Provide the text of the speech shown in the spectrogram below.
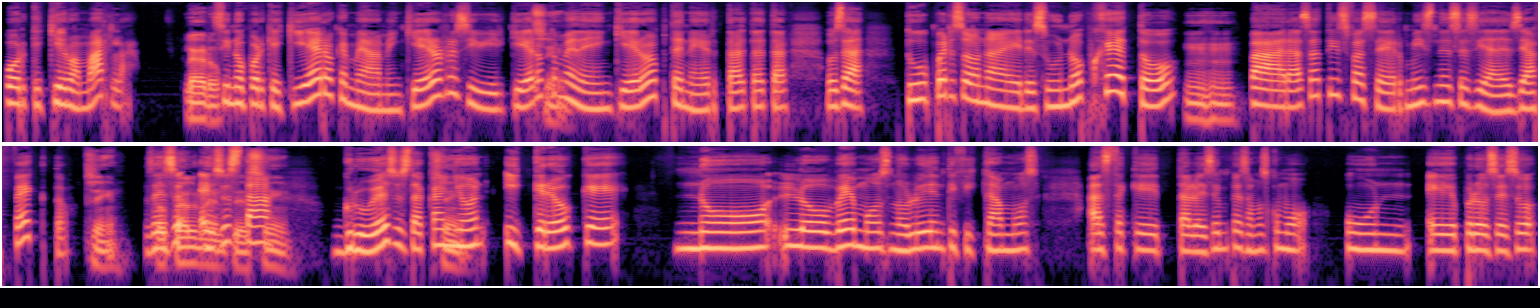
porque quiero amarla, Claro. sino porque quiero que me amen, quiero recibir, quiero Sí. que me den, quiero obtener, tal, tal, tal. O sea, tu persona eres un objeto para satisfacer mis necesidades de afecto. Sí. O sea, eso- está- sí. Grueso, está cañón y creo que no lo vemos, no lo identificamos hasta que tal vez empezamos como un eh, proceso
